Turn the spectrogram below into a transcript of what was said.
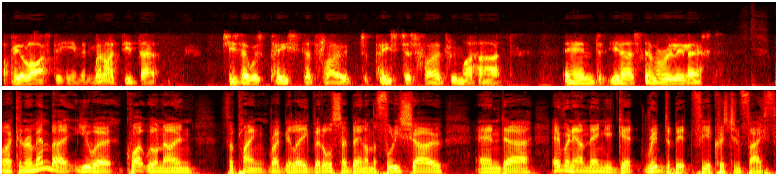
of your life to him. And when I did that, geez, there was peace that flowed. Peace just flowed through my heart. And, you know, it's never really left. Well, I can remember you were quite well known for playing rugby league, but also being on the footy show. And uh, every now and then you'd get ribbed a bit for your Christian faith.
